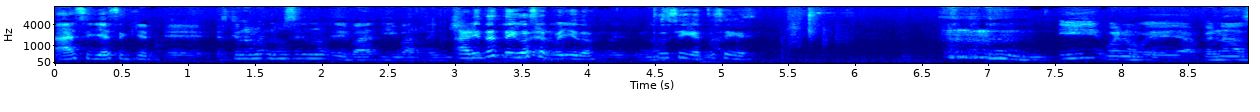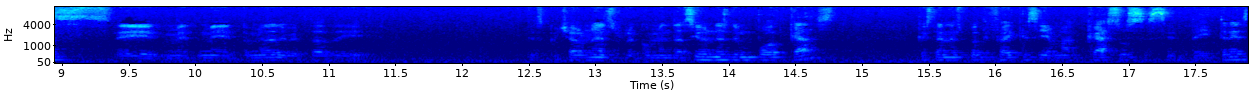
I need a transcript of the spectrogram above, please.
Ah, sí, ya sé quién. Eh, es que no, me- no sé, no, Iba, Ibarrenchi. Ahorita te digo su apellido. no Tú sigue, tú más. sigue. Y bueno, eh, apenas eh, me, me tomé la libertad de, de escuchar una de sus recomendaciones de un podcast que está en Spotify que se llama Caso 63.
